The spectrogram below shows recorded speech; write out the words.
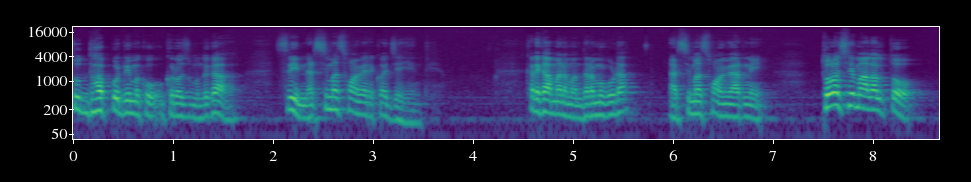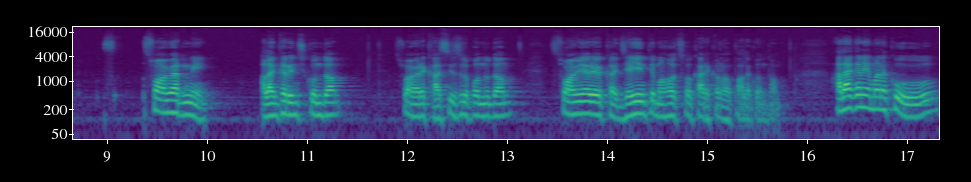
శుద్ధ పూర్ణిమకు ఒకరోజు ముందుగా శ్రీ నరసింహస్వామి వారి యొక్క జయంతి. కనుక మనమందరము కూడా నరసింహస్వామి వారిని తులసిమాలలతో మాలలతో స్వామివారిని అలంకరించుకుందాం. స్వామివారి ఆశీస్సులు పొందుదాం. స్వామివారి యొక్క జయంతి మహోత్సవ కార్యక్రమంలో పాల్గొందాం. అలాగనే మనకు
